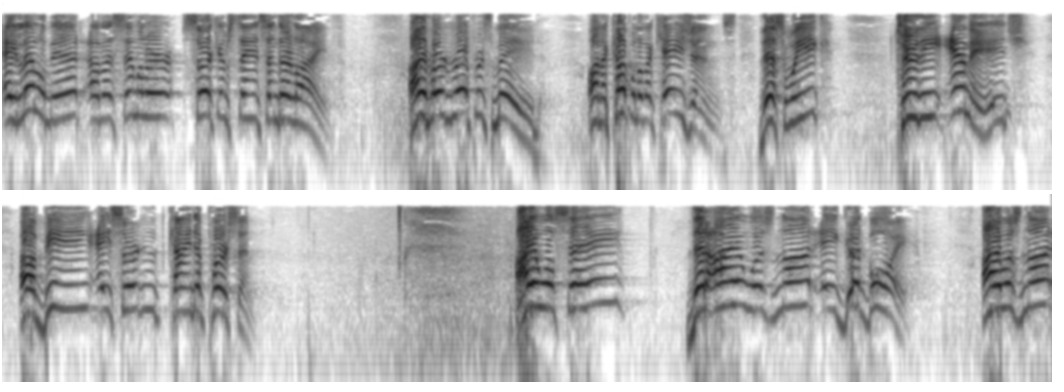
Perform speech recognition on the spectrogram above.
a little bit of a similar circumstance in their life. I've heard reference made on a couple of occasions this week to the image of being a certain kind of person. I will say that I was not a good boy. I was not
